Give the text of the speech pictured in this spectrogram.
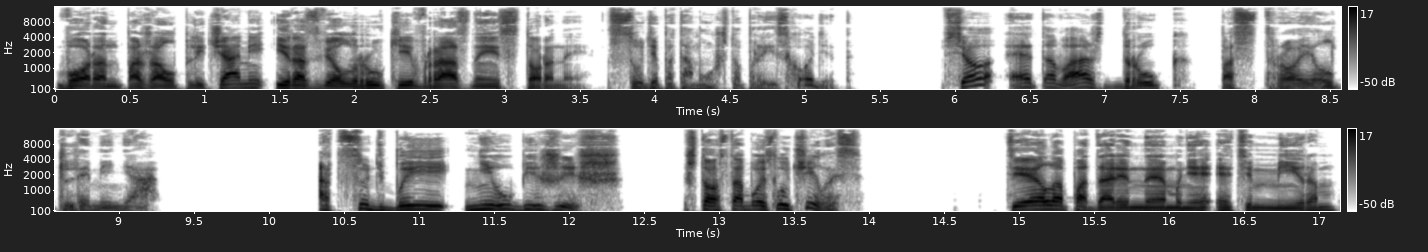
Ворон пожал плечами и развел руки в разные стороны. «Судя по тому, что происходит, все это ваш друг построил для меня. От судьбы не убежишь. Что с тобой случилось? Тело, подаренное мне этим миром,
